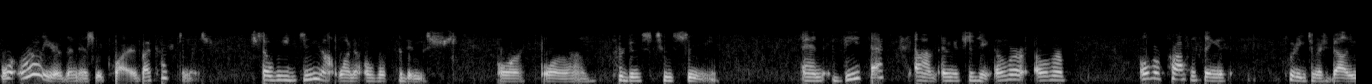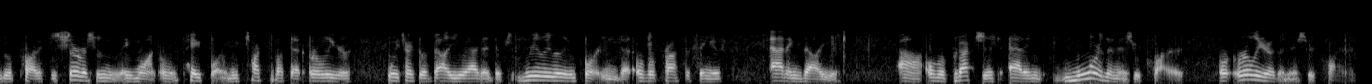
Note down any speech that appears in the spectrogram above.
or earlier than is required by customers. So we do not want to overproduce or, or um, produce too soon. And defects, um, and excuse me, over, over, overprocessing is putting too much value to a product or service that they want or will pay for. And we talked about that earlier when we talked about value added. It's really, really important that overprocessing is adding value. Uh, overproduction is adding more than is required or earlier than is required.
